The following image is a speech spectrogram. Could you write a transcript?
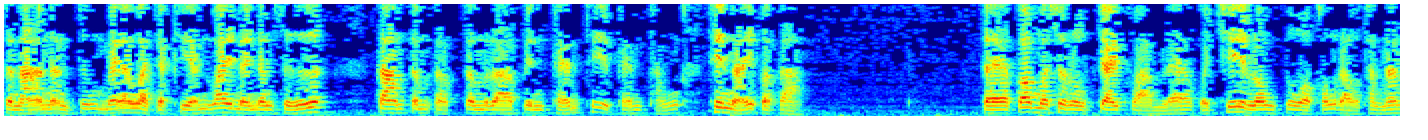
สนานั้นถึงแม้ว่าจะเขียนไว้ในหนังสือ ตามตำรับตำราเป็นแผนที่แผนผังที่ไหนก็ตาม แต่ก็มาสรุปใจความแล้วก็ชี้ลงตัวของเราทั้งนั้น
